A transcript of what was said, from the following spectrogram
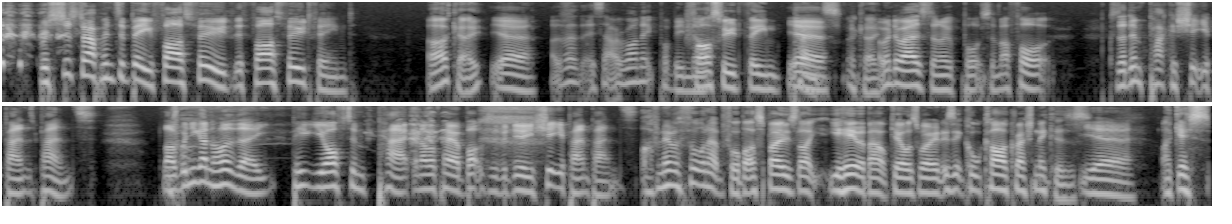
which just happened to be fast food, the fast food themed. Oh, okay. Yeah, I don't know, is that ironic? Probably not. Fast food themed Yeah. pants. Okay. I went to Asda and I bought some. I thought because I didn't pack a shit your pants pants. Like when you go on holiday, pe- you often pack another pair of boxes with your shit your pant pants. I've never thought of that before, but I suppose like you hear about girls wearing is it called car crash knickers? Yeah. I guess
